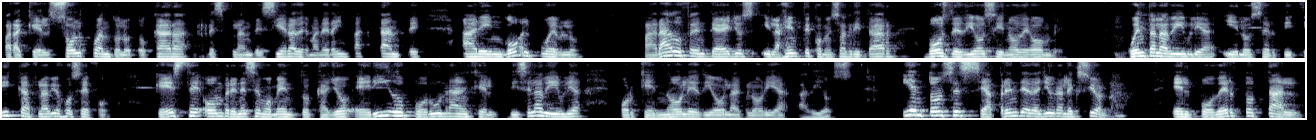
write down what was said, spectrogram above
para que el sol cuando lo tocara resplandeciera de manera impactante, arengó al pueblo, parado frente a ellos y la gente comenzó a gritar, voz de Dios y no de hombre. Cuenta la Biblia y lo certifica Flavio Josefo que este hombre en ese momento cayó herido por un ángel, dice la Biblia, porque no le dio la gloria a Dios. Y entonces se aprende de allí una lección. El poder total,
